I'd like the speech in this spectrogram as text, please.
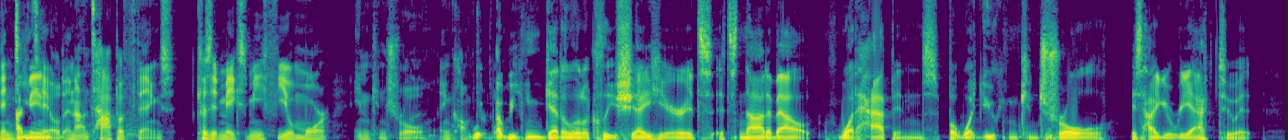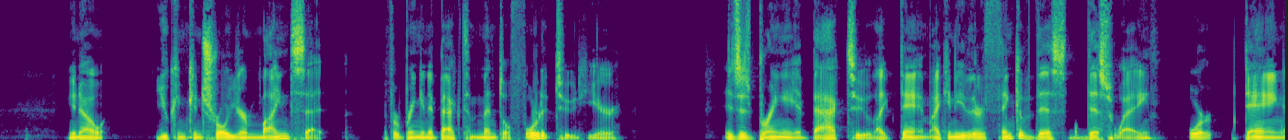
and I mean- detailed and on top of things because it makes me feel more in control and comfortable. uh, we can get a little cliche here. It's it's not about what happens, but what you can control is how you react to it. You know, you can control your mindset. If we're bringing it back to mental fortitude here, it's just bringing it back to like, damn, I can either think of this this way, or dang,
